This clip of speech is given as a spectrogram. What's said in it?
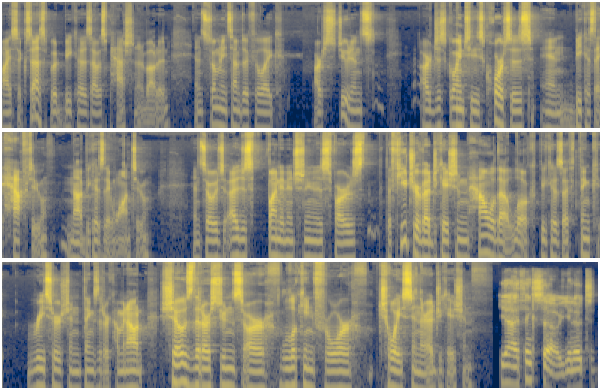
my success, but because I was passionate about it. And so many times I feel like our students are just going to these courses and because they have to, not because they want to. And so I just find it interesting as far as the future of education, how will that look? Because I think research and things that are coming out shows that our students are looking for choice in their education. Yeah, I think so. You know, to,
